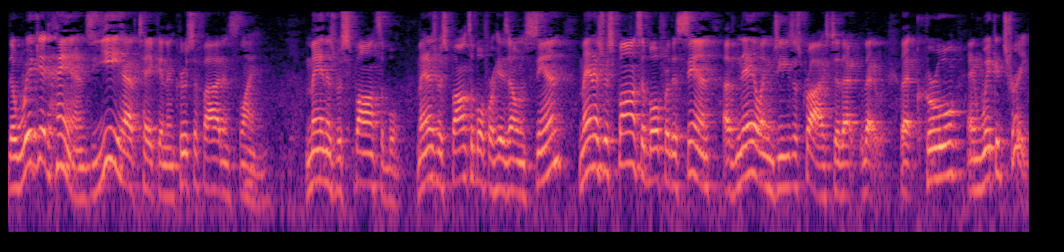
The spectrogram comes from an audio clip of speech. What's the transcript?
The wicked hands ye have taken and crucified and slain. Man is responsible. Man is responsible for his own sin. Man is responsible for the sin of nailing Jesus Christ to that, that, that cruel and wicked tree.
